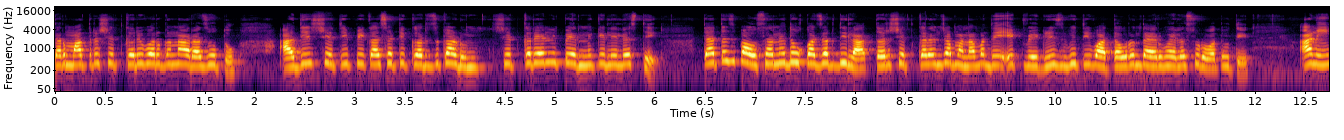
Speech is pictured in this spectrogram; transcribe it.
तर मात्र शेतकरी वर्ग नाराज होतो. आधीच शेती पिकासाठी कर्ज काढून शेतकऱ्यांनी पेरणी केलेली असते. त्यातच पावसाने धोका जर दिला तर शेतकऱ्यांच्या मनामध्ये एक वेगळीच भीती वातावरण तयार व्हायला सुरुवात होते. आणि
